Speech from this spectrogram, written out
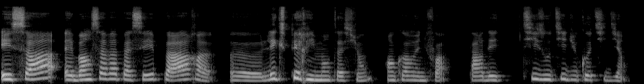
Et ça, eh ben, ça va passer par euh, l'expérimentation, encore une fois, par des petits outils du quotidien.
